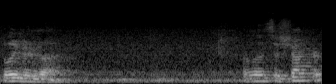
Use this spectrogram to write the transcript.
believe it or not. Well, that's a shocker.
